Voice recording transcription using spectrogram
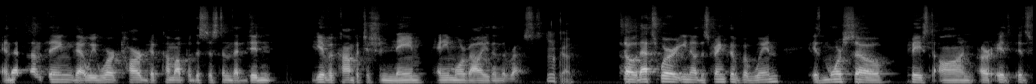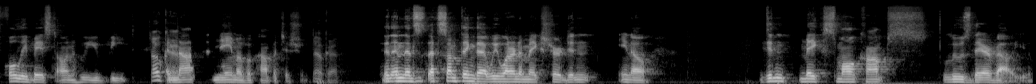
And that's something that we worked hard to come up with a system that didn't give a competition name any more value than the rest. Okay. So that's where you know the strength of a win is more so based on, or it, it's fully based on who you beat, Okay. and not the name of a competition. Okay. And then that's that's something that we wanted to make sure didn't you know didn't make small comps lose their value.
